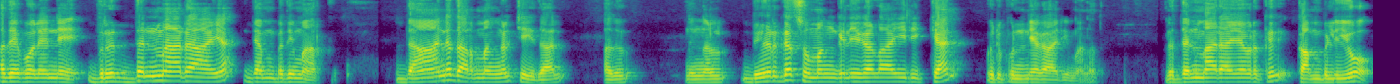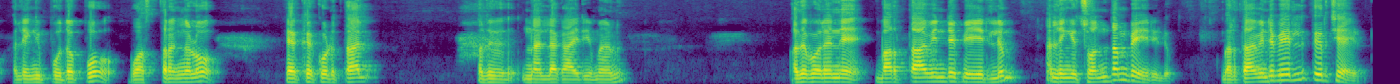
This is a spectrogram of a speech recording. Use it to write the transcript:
അതേപോലെ തന്നെ വൃദ്ധന്മാരായ ദമ്പതിമാർക്ക് ദാനധർമ്മങ്ങൾ ചെയ്താൽ അത് നിങ്ങൾ ദീർഘസുമംഗലികളായിരിക്കാൻ ഒരു പുണ്യകാര്യമാണത്. വൃദ്ധന്മാരായവർക്ക് കമ്പിളിയോ അല്ലെങ്കിൽ പുതപ്പോ വസ്ത്രങ്ങളോ ഒക്കെ കൊടുത്താൽ അത് നല്ല കാര്യമാണ്. അതുപോലെ തന്നെ ഭർത്താവിന്റെ പേരിലും അല്ലെങ്കിൽ സ്വന്തം പേരിലും ഭർത്താവിന്റെ പേരിൽ തീർച്ചയായിട്ടും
